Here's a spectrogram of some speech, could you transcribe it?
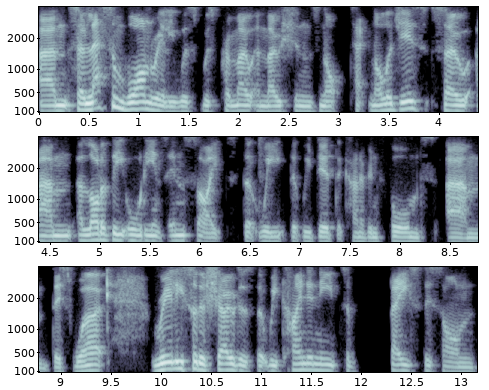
Um, so lesson one really was, was promote emotions, not technologies. So um, a lot of the audience insights that we, that we did that kind of informed um, this work really sort of showed us that we kind of need to base this on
